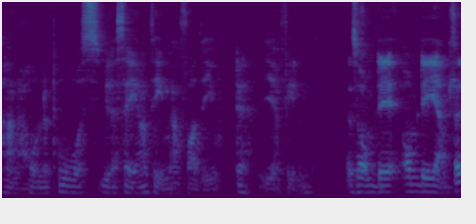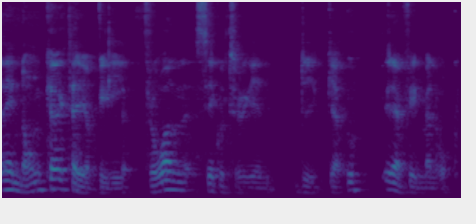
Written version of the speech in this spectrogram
han håller på att vilja säga någonting men han får aldrig gjort det i en film. Alltså om det, om det egentligen är någon karaktär jag vill från sequel-trilogin dyka upp i den filmen och,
